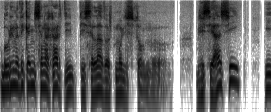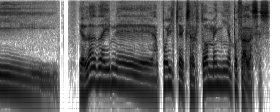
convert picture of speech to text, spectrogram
μπορεί να δει κανείς ένα χάρτη της Ελλάδος που μόλις τον πλησιάσει η η Ελλάδα είναι απόλυτα εξαρτώμενη από θάλασσες.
